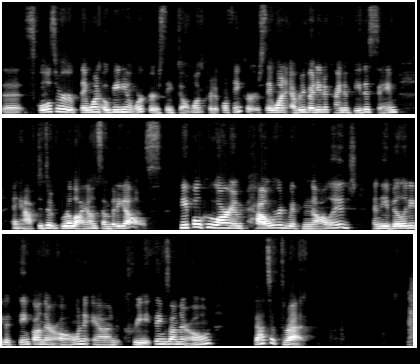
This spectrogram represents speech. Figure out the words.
The schools are they want obedient workers. They don't want critical thinkers. They want everybody to kind of be the same and have to de- rely on somebody else. People who are empowered with knowledge and the ability to think on their own and create things on their own. That's a threat.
